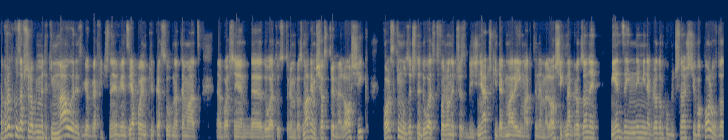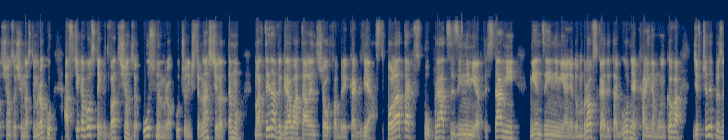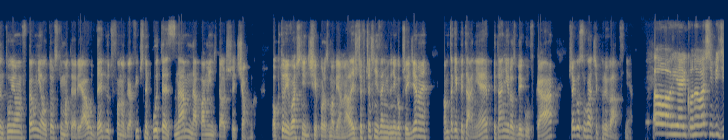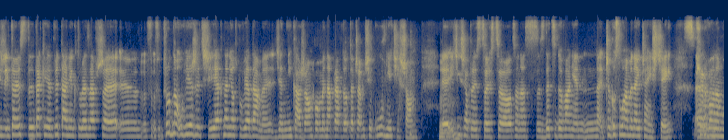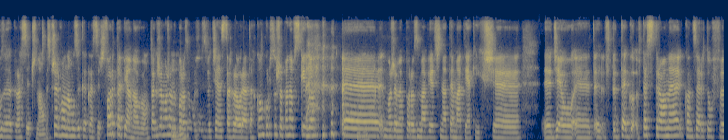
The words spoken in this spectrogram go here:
Na początku zawsze robimy taki mały rys biograficzny, więc ja powiem kilka słów na temat e, właśnie e, duetu, z którym rozmawiam. Siostry Melosik, polski muzyczny duet tworzony przez bliźniaczki Dagmarę i Martynę Melosik, nagrodzony między innymi Nagrodą Publiczności w Opolu w 2018 roku, a z ciekawostek w 2008 roku, czyli 14 lat temu, Martyna wygrała talent show Fabryka Gwiazd. Po latach współpracy z innymi artystami, między innymi Ania Dąbrowska, Edyta Górniak, Halina Młynkowa, dziewczyny prezentują w pełni autorski materiał, debiut fonograficzny, płytę Znam na pamięć dalszy ciąg, o której właśnie dzisiaj porozmawiamy. Ale jeszcze wcześniej, zanim do niego przejdziemy, mam takie pytanie, pytanie rozbiegówka. Czego słuchacie prywatnie? Ojejku, no właśnie widzisz, i to jest takie pytanie, które zawsze y, trudno uwierzyć, jak na nie odpowiadamy dziennikarzom, bo my naprawdę otaczamy się głównie ciszą. Y, mhm. I cisza to jest coś, co, co nas zdecydowanie, na, czego słuchamy najczęściej. Z przerwą na muzykę klasyczną. Z przerwą na muzykę klasyczną. Fortepianową. Tak. Także możemy mhm. porozmawiać o zwycięzcach, laureatach konkursu Chopinowskiego. e, możemy porozmawiać na temat jakichś e, dzieł y, w, tego, w tę stronę koncertów,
